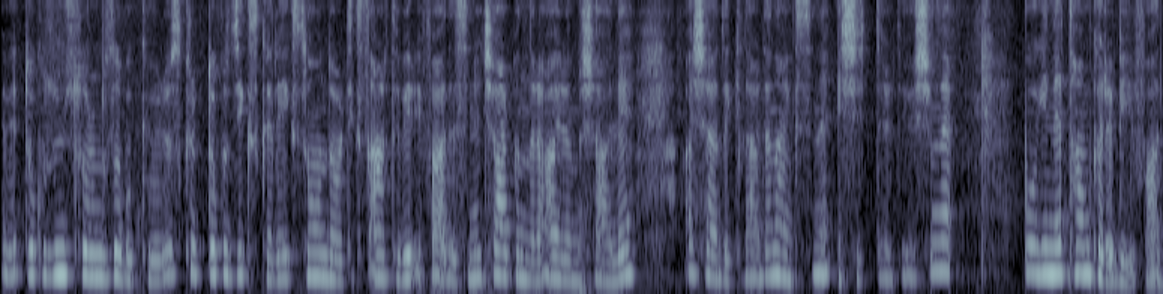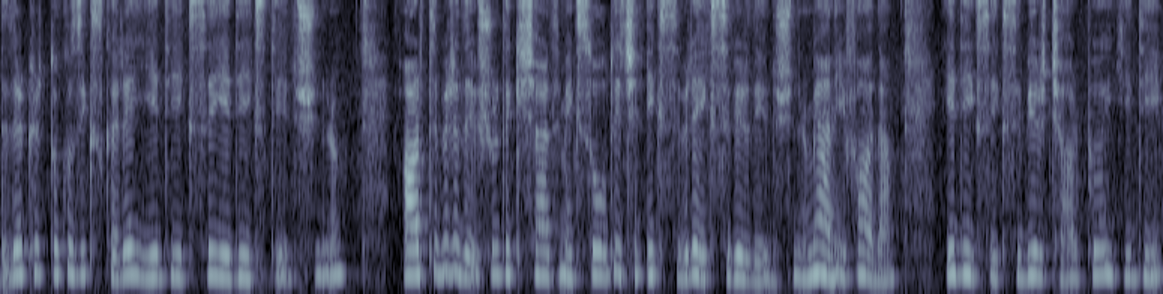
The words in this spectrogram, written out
Evet 9. sorumuza bakıyoruz. 49x kare eksi 14x artı 1 ifadesinin çarpanlara ayrılmış hali aşağıdakilerden hangisine eşittir diyor. Şimdi bu yine tam kare bir ifadedir. 49x kare 7x'e 7x diye düşünürüm. Artı 1'i de şuradaki işaretim eksi olduğu için eksi 1'e eksi 1 diye düşünürüm. Yani ifadem 7x eksi 1 çarpı 7x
